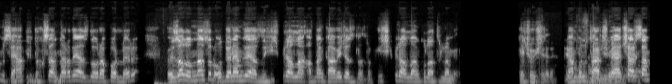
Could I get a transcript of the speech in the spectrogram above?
Mı? SHP 90'larda yazdı o raporları. Özal ondan sonra o dönemde yazdı. Hiçbir Allah Adnan Kahveci hazırladı. Hiçbir Allah'ın kulu hatırlamıyor. Geç o işleri. Ben Peki, bunu tartışmaya açarsam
